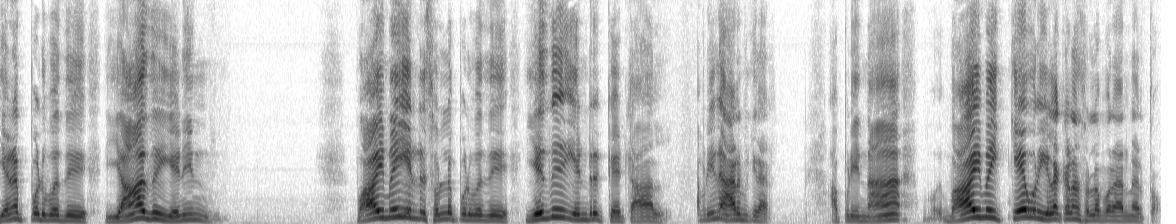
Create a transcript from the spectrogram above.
எனப்படுவது யாது எனின்? வாய்மை என்று சொல்லப்படுவது எது என்று கேட்டால் அப்படின்னு ஆரம்பிக்கிறார். அப்படின்னா வாய்மைக்கே ஒரு இலக்கணம் சொல்ல போகிறாருன்னு அர்த்தம்.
